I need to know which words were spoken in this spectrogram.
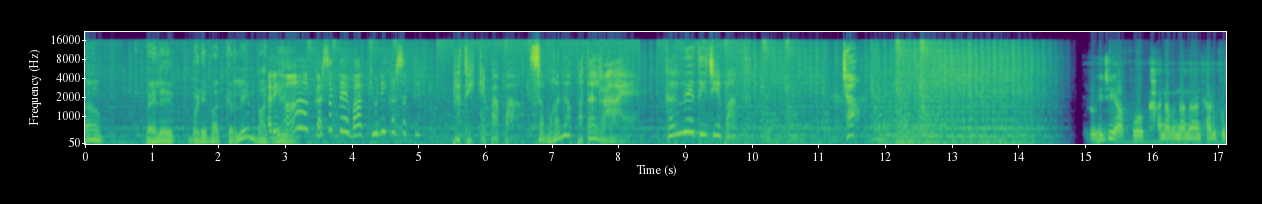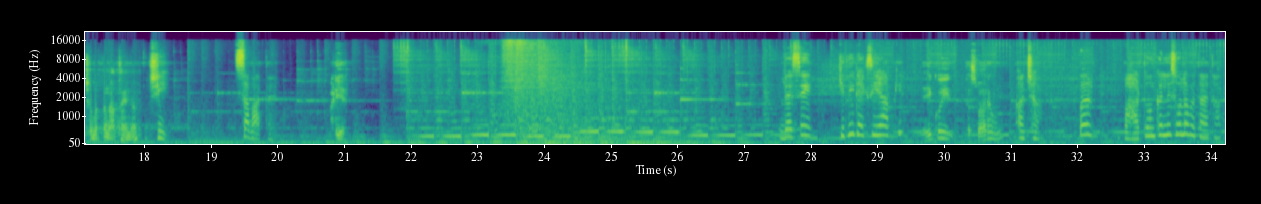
पहले बड़े बात कर ले बाद अरे हाँ कर सकते हैं बात क्यों नहीं कर सकते? प्रतीक के पापा जमाना बदल रहा है। करने दीजिए बात। जा रूही जी आपको खाना बनाना झाड़ू पोछा बर्तन आता है ना? जी सब आता है। बढ़िया। वैसे कितनी टैक्सी है आपकी? यही कोई दस बारह हुई अच्छा पर बाहर तो अंकल ने सोलह बताया था।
